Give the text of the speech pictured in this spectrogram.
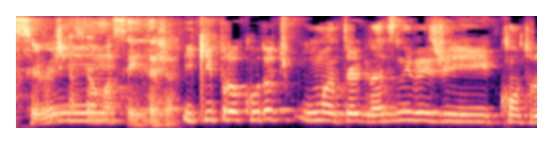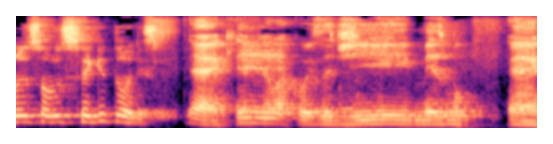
Cerveja E- é uma seita já. E que procura tipo, manter grandes níveis de controle sobre os seguidores. É, que é E- aquela coisa de mesmo é,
